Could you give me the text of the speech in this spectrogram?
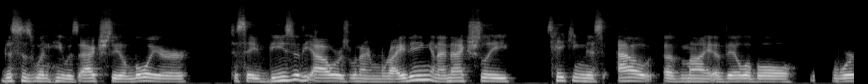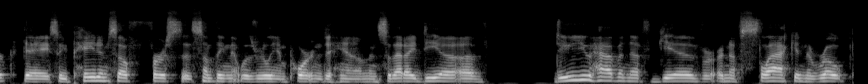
This is when he was actually a lawyer to say, these are the hours when I'm writing, and I'm actually taking this out of my available work day. So he paid himself first as something that was really important to him. And so that idea of do you have enough give or enough slack in the rope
